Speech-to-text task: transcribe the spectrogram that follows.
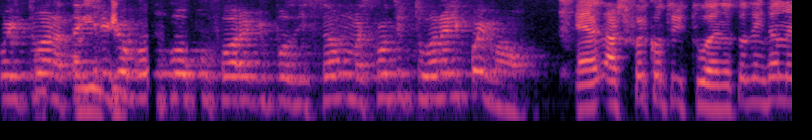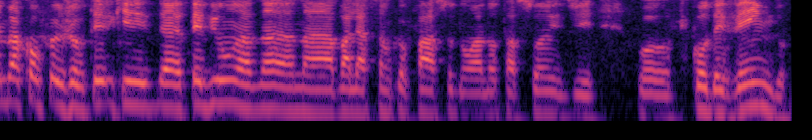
Foi Ituano, até que ele jogou um pouco fora de posição, mas contra o Ituano ele foi mal. É, acho que foi contra o Ituano. Estou tentando lembrar qual foi o jogo. Teve, que, é, teve um na, na, avaliação que eu faço de anotações de pô, ficou devendo.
